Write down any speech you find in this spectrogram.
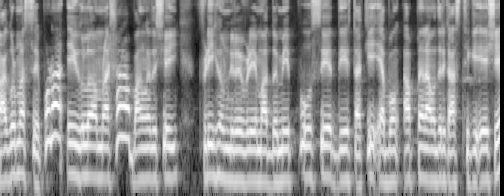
মাগুর মাছের পোনা এগুলো আমরা সারা বাংলাদেশেই ফ্রি হোম ডেলিভারির মাধ্যমে পৌঁছে দিয়ে থাকি এবং আপনারা আমাদের কাছ থেকে এসে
